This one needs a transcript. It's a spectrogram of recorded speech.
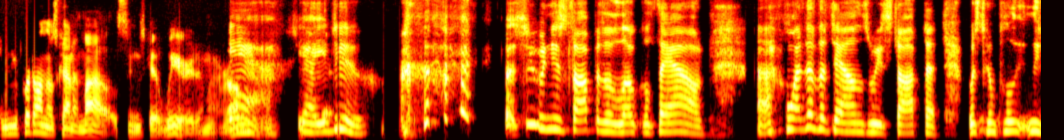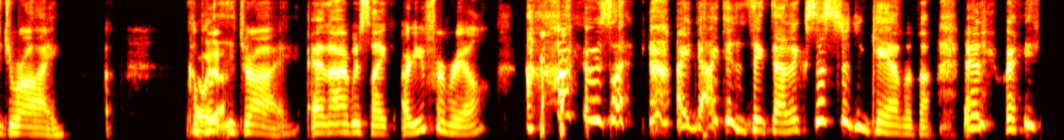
When you put on those kind of miles, things get weird. Am I wrong? Yeah, yeah, you do. Especially when you stop in a local town. Uh, one of the towns we stopped at was completely dry, completely dry, and I was like, "Are you for real?" I was like, I, I didn't think that existed in Canada. Anyway,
